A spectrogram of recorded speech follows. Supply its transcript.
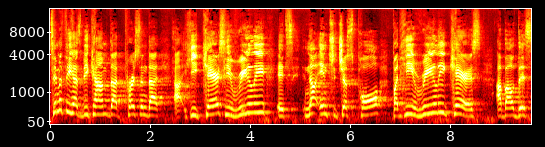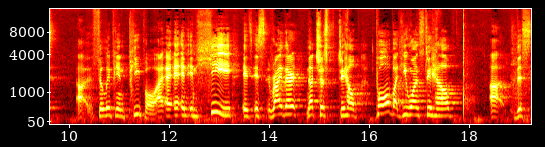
Timothy has become that person that uh, he cares. He really, it's not into just Paul, but he really cares about this uh, Philippian people. I, and, and he is, is, right there, not just to help Paul, but he wants to help uh, this,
